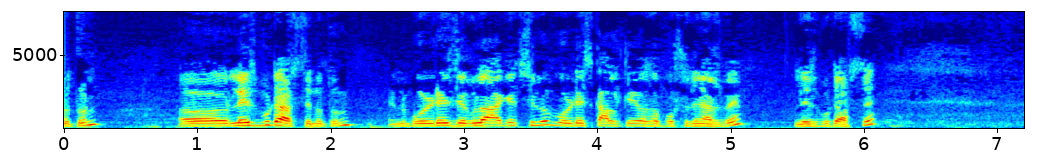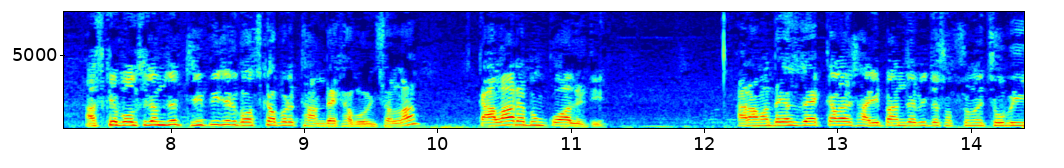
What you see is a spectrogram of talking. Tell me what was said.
নতুন। লেস বুটে আসছে নতুন। বোর্ডেজ যেগুলো আগে ছিল বোর্ডেজ কালকে অথবা পরশু দিন আসবে। লেস বুটে আসছে। আজকে বলছিলাম যে থ্রি পিসের গজ কাপড়ের থান দেখাবো ইনশাল্লাহ কালার এবং কোয়ালিটি আর আমাদের কাছে এক কালার শাড়ি, পাঞ্জাবি তো সবসময় ছবি,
